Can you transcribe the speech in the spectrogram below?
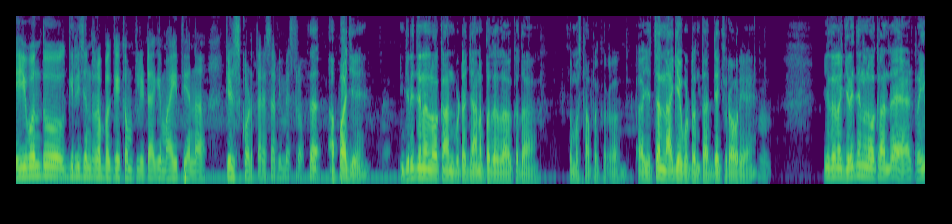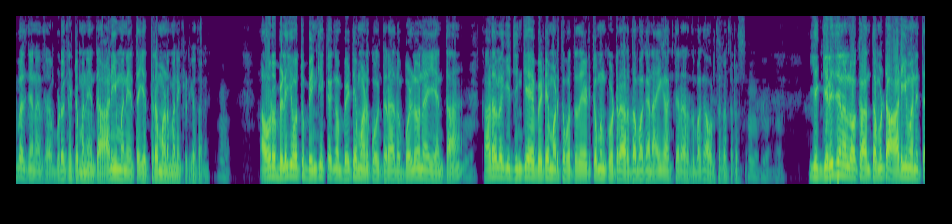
ಈ ಒಂದು ಗಿರಿಜನರ ಬಗ್ಗೆ ಕಂಪ್ಲೀಟ್ ಆಗಿ ಮಾಹಿತಿಯನ್ನ ತಿಳಿಸ್ಕೊಡ್ತಾರೆ. ಸರ್ ನಿಮ್ಮ ಹೆಸರು? ಅಪ್ಪಾಜಿ. ಗಿರಿಜನ ಲೋಕ ಅಂದ್ಬಿಟ್ಟು ಜಾನಪದ ಲೋಕದ ಸಂಸ್ಥಾಪಕರು. ಎಚ್ ಎಲ್ ನಾಗೇಗುಟ್ಟು ಅಂತ ಅಧ್ಯಕ್ಷರು ಅವರೇ. ಇದನ್ನ ಗಿರಿಜನ ಲೋಕ ಅಂದ್ರೆ ಟ್ರೈಬಲ್ ಜನ ಅಂತ ಬುಡಕಟ್ಟು ಮನೆ ಅಂತ ಆಡಿ ಮನೆ ಅಂತ ಎತ್ತರ ಮಾಡೋ ಮನೆ ಕಟ್ಕೋತಾರೆ. ಅವರು ಬೆಳಿಗ್ಗೆ ಹೊತ್ತು ಬೆಂಕಿ ಕಂಗ ಬೇಟೆ ಮಾಡ್ಕೊ ಹೋಗ್ತಾರೆ ಅದು ಬಳ್ಳು ನಾಯಿ ಅಂತ. ಹ್ಮ್. ಕಾಡಲ್ಲೋಗಿ ಜಿಂಕೆ ಬೇಟೆ ಮಾಡ್ಕೊ ಬರ್ತದೆ ಎಡ್ಕೊಂಬಂದು ಕೊಟ್ಟರೆ ಅರ್ಧ ಭಾಗ ನಾಯಿಗೆ ಹಾಕ್ತಾರೆ ಅರ್ಧ ಭಾಗ ಅವ್ರು ತಗೋತಾರೆ ಸರ್. ಈಗ ಗಿರಿಜನ ಲೋಕ ಅಂತ ಅಂದ್ಬಿಟ್ಟು ಆಡಿ ಮನೆ ಅಂತ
